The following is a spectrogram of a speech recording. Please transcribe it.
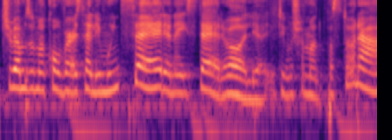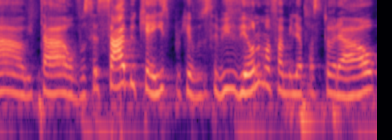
Tivemos uma conversa ali muito séria, né? Esther, olha, eu tenho um chamado pastoral e tal. Você sabe o que é isso, porque você viveu numa família pastoral.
